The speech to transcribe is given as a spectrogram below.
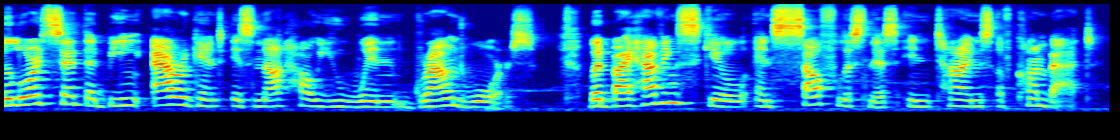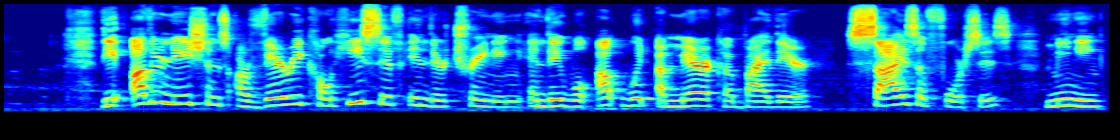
The Lord said that being arrogant is not how you win ground wars, but by having skill and selflessness in times of combat. The other nations are very cohesive in their training and they will outwit America by their size of forces, meaning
